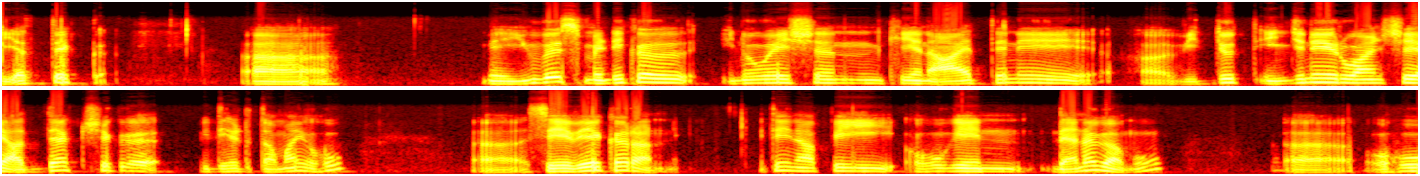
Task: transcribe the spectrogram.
අයත් එක්ක. මේ US මෙඩිකල් ඉනෝවේෂන් කියන ආයතනයේ විද්‍යුත් ඉංජිනේරු වංශයේ අධ්‍යක්ෂක විදිහට තමයි ඔහු සේවය කරන්නේ. ඉතින් අපි ඔහුගෙන් දැනගමු. ඔහු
